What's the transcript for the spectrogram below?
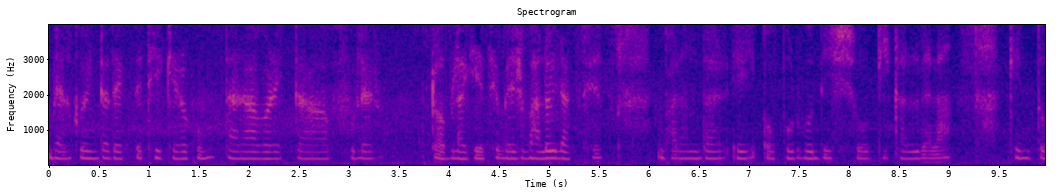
ব্যালকনিটা দেখতে ঠিক এরকম। তারা আবার একটা ফুলের টব লাগিয়েছে, বেশ ভালোই লাগছে। বারান্দার এই অপূর্ব দৃশ্য বিকালবেলা। কিন্তু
